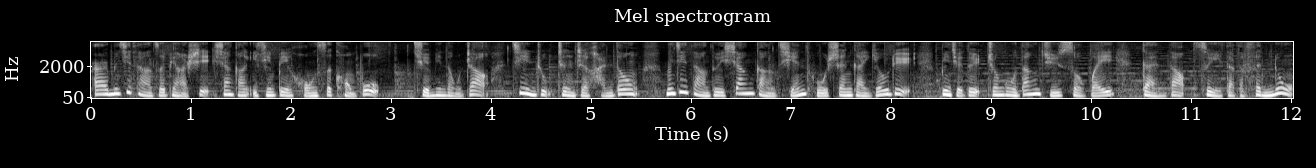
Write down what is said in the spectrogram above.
而民进党则表示，香港已经被红色恐怖全面笼罩，进入政治寒冬。民进党对香港前途深感忧虑，并且对中共当局所为感到最大的愤怒。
